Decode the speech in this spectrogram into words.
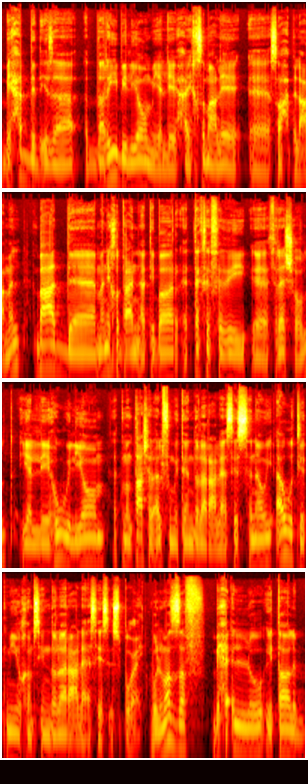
بيحدد إذا الضريبه اليومي اللي حيخصم عليه آه، صاحب العمل بعد آه، ما ناخذ بعين الاعتبار ال tax free threshold يلي هو اليوم 18200 دولار على أساس سنوي أو 350 دولار على أساس أسبوعي. والموظف بحق له يطالب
